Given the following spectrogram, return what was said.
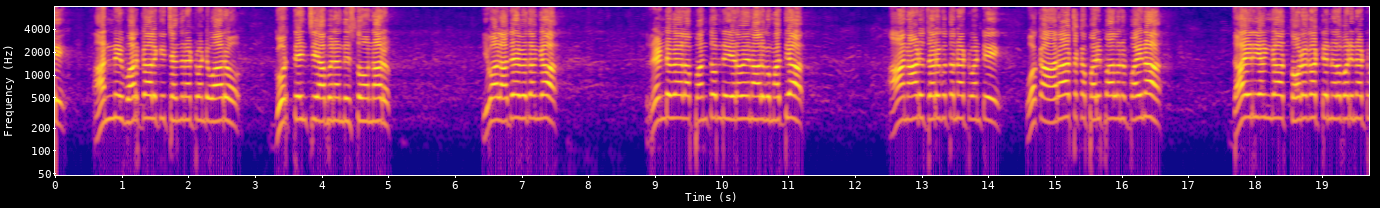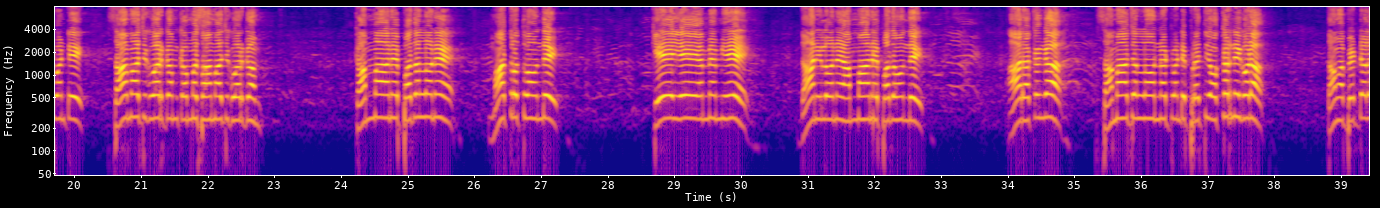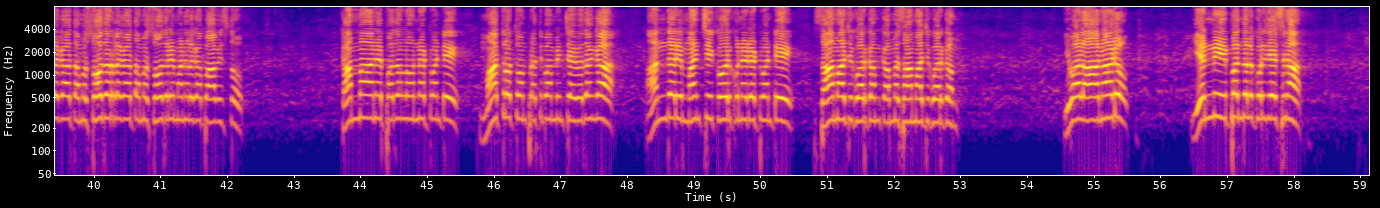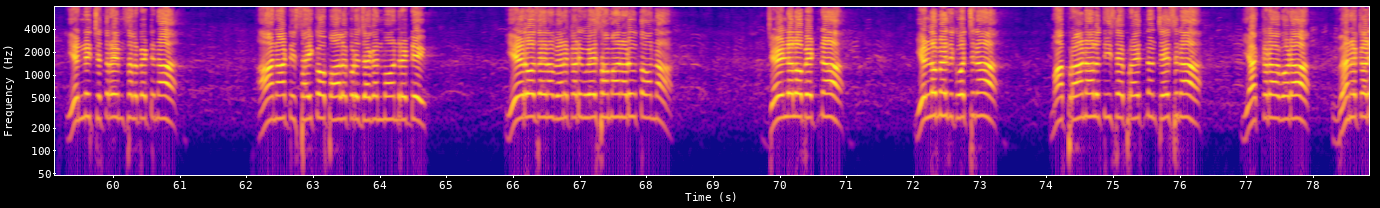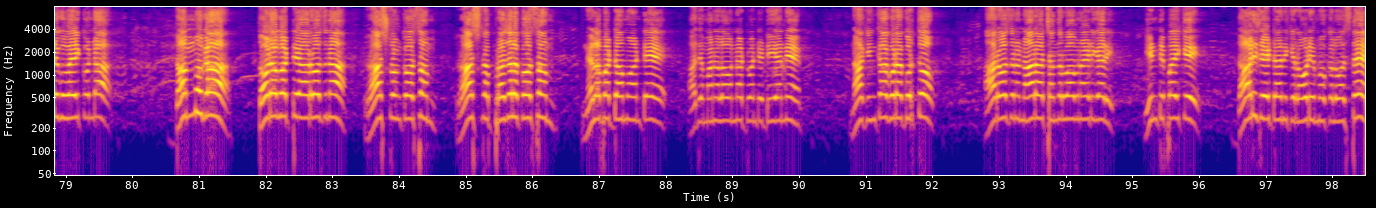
అన్ని వర్గాలకి చెందినటువంటి వారు గుర్తించి అభినందిస్తూ ఉన్నారు. ఇవాళ అదేవిధంగా రెండు వేల పంతొమ్మిది ఇరవై నాలుగు మధ్య ఆనాడు జరుగుతున్నటువంటి ఒక అరాచక పరిపాలన పైన ధైర్యంగా తొడగట్టి నిలబడినటువంటి సామాజిక వర్గం కమ్మ సామాజిక వర్గం. కమ్మ అనే పదంలోనే మాతృత్వం ఉంది. కేఏఎంఎంఏ దానిలోనే అమ్మ అనే పదం ఉంది. ఆ రకంగా సమాజంలో ఉన్నటువంటి ప్రతి ఒక్కరిని కూడా తమ బిడ్డలుగా తమ సోదరులుగా తమ సోదరిమణులుగా భావిస్తూ కమ్మ అనే పదంలో ఉన్నటువంటి మాతృత్వం ప్రతిబింబించే విధంగా అందరి మంచి కోరుకునేటటువంటి సామాజిక వర్గం కమ్మ సామాజిక వర్గం. ఇవాళ ఆనాడు ఎన్ని ఇబ్బందులు గురి చేసినా ఎన్ని చిత్రహింసలు పెట్టినా ఆనాటి సైకో పాలకుడు జగన్మోహన్ రెడ్డి ఏ రోజైనా వెనకడుగు వేశామా అని అడుగుతా ఉన్నా. జైళ్ళలో పెట్టినా ఇళ్ళ మీదకి వచ్చినా మా ప్రాణాలు తీసే ప్రయత్నం చేసినా ఎక్కడా కూడా వెనకడుగు వేయకుండా దమ్ముగా తొడగొట్టి ఆ రోజున రాష్ట్రం కోసం రాష్ట్ర ప్రజల కోసం నిలబడ్డాము అంటే అది మనలో ఉన్నటువంటి డిఎన్ఏ. నాకు ఇంకా కూడా గుర్తు ఆ రోజున నారా చంద్రబాబు నాయుడు గారి ఇంటిపైకి దాడి చేయడానికి రౌడీ మూకలు వస్తే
